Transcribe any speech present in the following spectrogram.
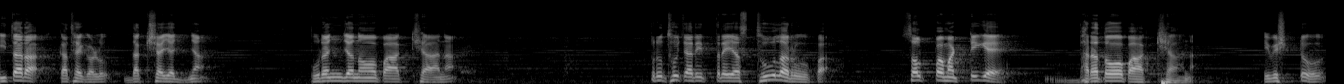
ಇತರ ಕಥೆಗಳು, ದಕ್ಷಯಜ್ಞ, ಪುರಂಜನೋಪಾಖ್ಯಾನ, ಪೃಥುಚರಿತ್ರೆಯ ಸ್ಥೂಲ ರೂಪ, ಸ್ವಲ್ಪ ಮಟ್ಟಿಗೆ ಭರತೋಪಾಖ್ಯಾನ, ಇವಿಷ್ಟು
